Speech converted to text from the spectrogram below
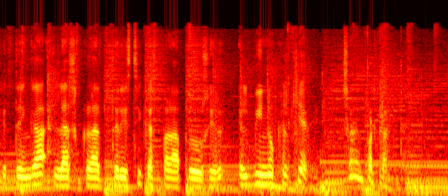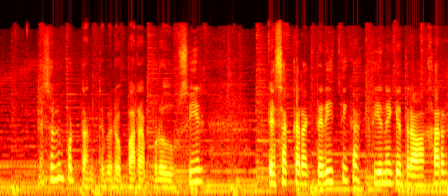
que tenga las características para producir el vino que él quiere. Eso es lo importante. Eso es lo importante, pero para producir esas características tiene que trabajar,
